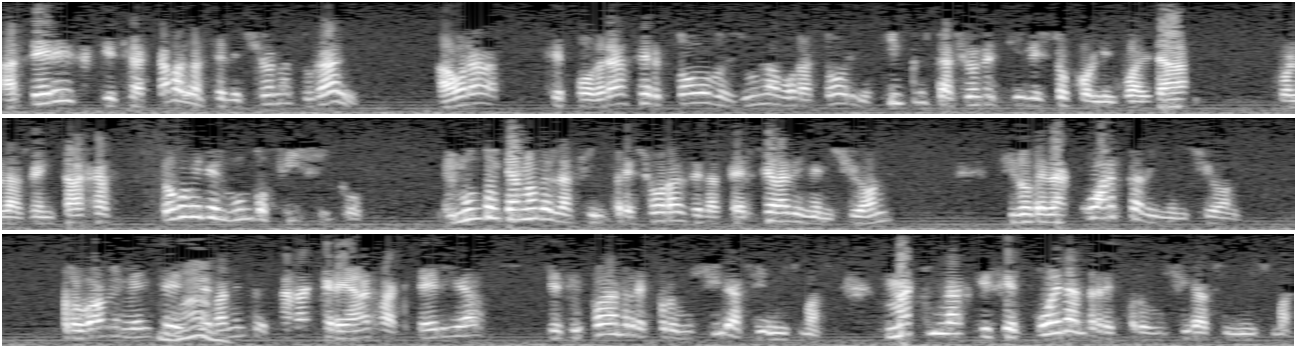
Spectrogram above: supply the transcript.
a seres que se acaba la selección natural. Ahora se podrá hacer todo desde un laboratorio. ¿Qué implicaciones tiene esto con la igualdad, con las ventajas? Luego viene el mundo físico, el mundo ya no de las impresoras de la tercera dimensión, sino de la cuarta dimensión. Probablemente Wow. se van a empezar a crear bacterias que se puedan reproducir a sí mismas, máquinas que se puedan reproducir a sí mismas.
